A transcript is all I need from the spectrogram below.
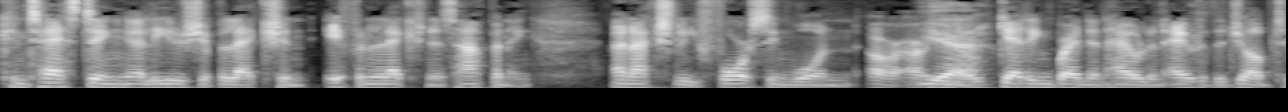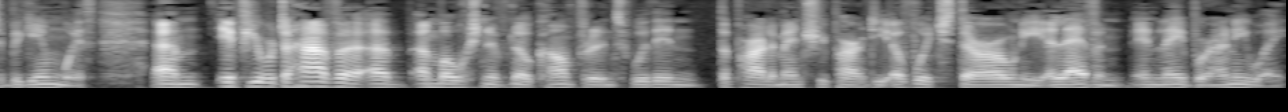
contesting a leadership election if an election is happening and actually forcing one or, or Yeah. you know, getting Brendan Howlin out of the job to begin with. Um, if you were to have a, a, motion of no confidence within the parliamentary party, of which there are only 11 in Labour anyway,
